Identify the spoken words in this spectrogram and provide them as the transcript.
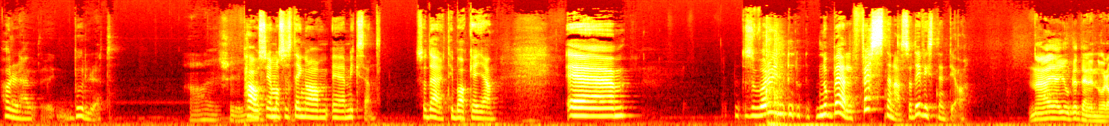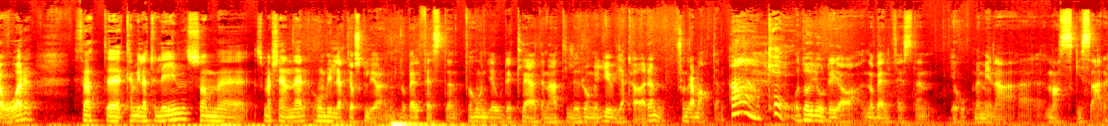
Hör du det här bullret? Ja, Paus, jag måste stänga av eh, mixen. Sådär, tillbaka igen. Eh, så var det Nobelfesten alltså, det visste inte jag. Nej, jag gjorde den i några år. För att eh, Camilla Thulin som, eh, som jag känner, hon ville att jag skulle göra Nobelfesten. För hon gjorde kläderna till Romeo och Julia-kören från Dramaten. Ah, okay. Och då gjorde jag Nobelfesten ihop med mina eh, maskisar.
